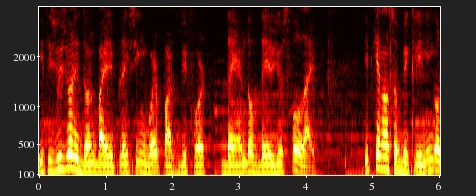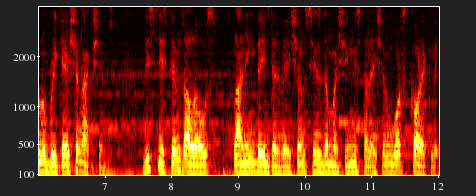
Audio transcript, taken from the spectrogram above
It is usually done by replacing wear parts before the end of their useful life. It can also be cleaning or lubrication actions. This system allows planning the intervention since the machine installation works correctly.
